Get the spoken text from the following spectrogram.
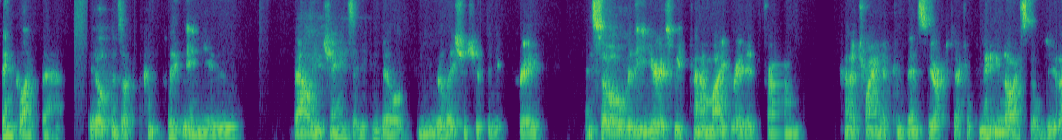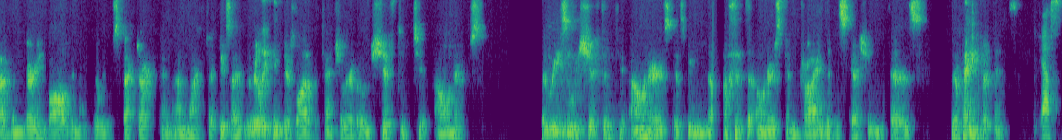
think like that, it opens up completely new value chains that you can build, new relationship that you can create. And so over the years, we've kind of migrated from kind of trying to convince the architectural community, even though I still do. I've been very involved and I really respect art and I'm an architect too. So I really think there's a lot of potential there, but we shifted to owners. The reason we shifted to owners is we know that the owners can drive the discussion because they're paying for things. Yes.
